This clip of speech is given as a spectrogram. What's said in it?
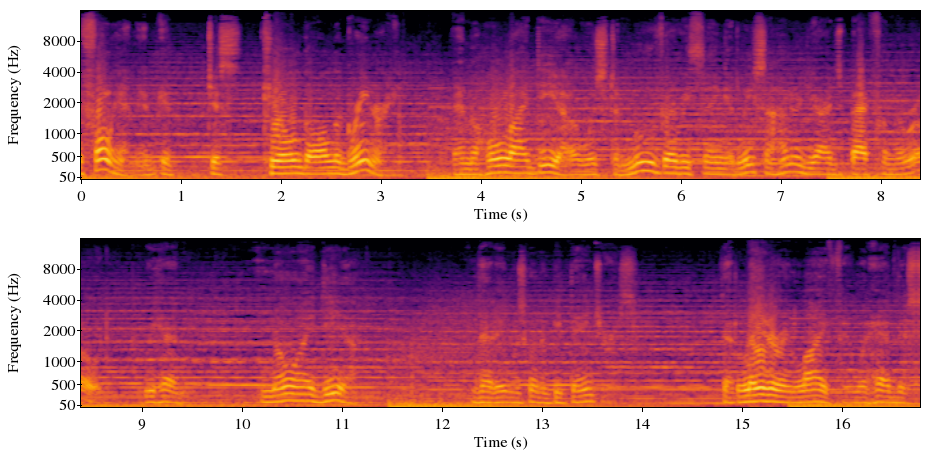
defoliant. It, it just killed all the greenery. And the whole idea was to move everything at least 100 yards back from the road. We had no idea that it was going to be dangerous. That later in life it would have this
